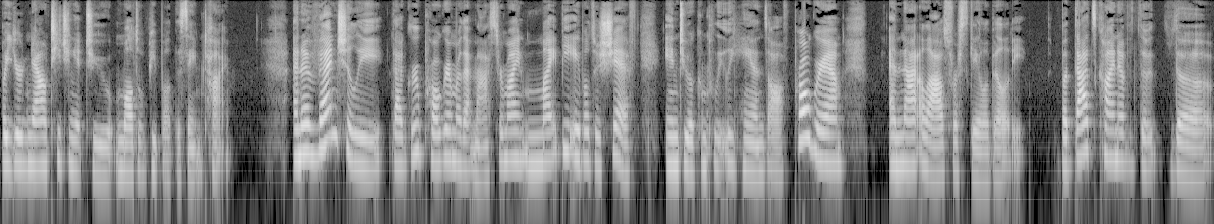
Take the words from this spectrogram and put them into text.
but you're now teaching it to multiple people at the same time. And eventually, that group program or that mastermind might be able to shift into a completely hands off program and that allows for scalability. but that's kind of the the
